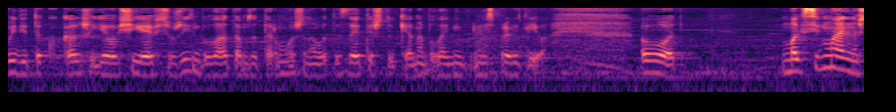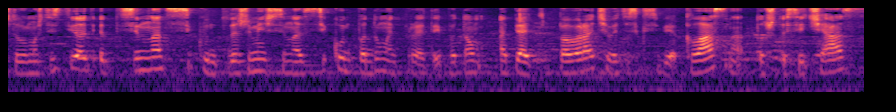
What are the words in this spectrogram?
выйдет такое, как же я вообще, я всю жизнь была там заторможена, вот из-за этой штуки она была несправедлива. Вот. Максимально, что вы можете сделать, это 17 секунд, даже меньше 17 секунд подумать про это. И потом опять поворачивайтесь к себе. Классно то, что сейчас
